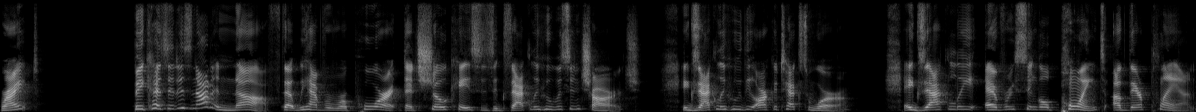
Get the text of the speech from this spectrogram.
Right? Because it is not enough that we have a report that showcases exactly who was in charge, exactly who the architects were, exactly every single point of their plan.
